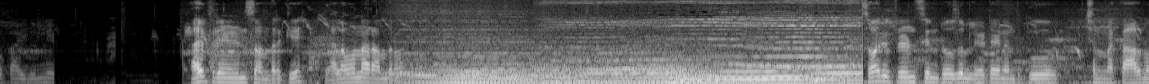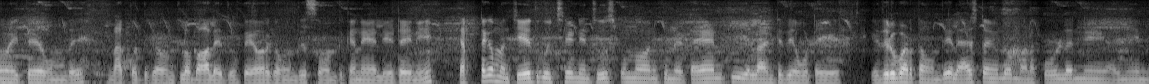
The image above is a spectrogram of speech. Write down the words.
ఒక ఐదు ఉన్నాయి. హాయ్ ఫ్రెండ్స్ అందరికీ. ఎలా ఉన్నారు అందరూ? సారీ ఫ్రెండ్స్ ఇన్ని రోజులు లేట్ అయినందుకు చిన్న కారణం అయితే ఉంది. నాకు కొద్దిగా ఒంట్లో బాగాలేదు ఫేవర్గా ఉంది సో అందుకనే లేట్ అయినాయి. కరెక్ట్గా మన చేతికి వచ్చినాయి నేను చూసుకుందాం అనుకునే టయానికి ఇలాంటిది ఒకటి ఎదురుపడతా ఉంది. లాస్ట్ టైంలో మన కోళ్ళన్నీ ఐ మీన్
